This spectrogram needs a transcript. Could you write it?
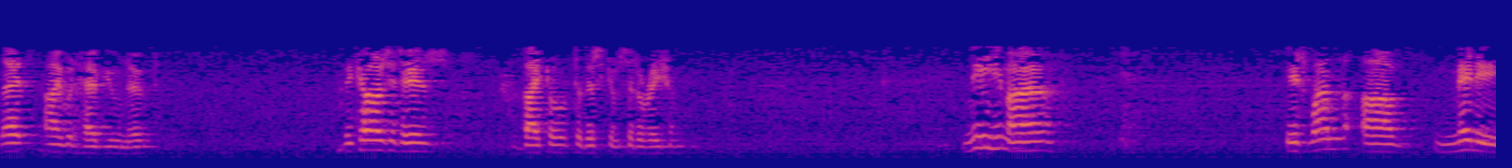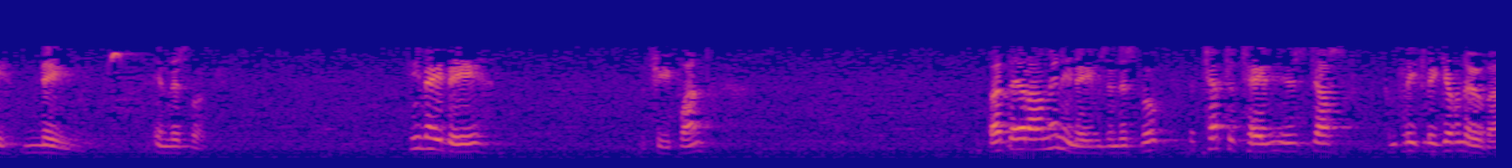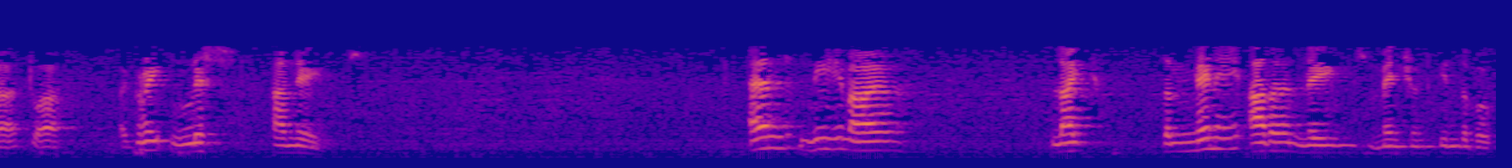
that I would have you note, because it is vital to this consideration. Nehemiah is one of many names in this book. He may be the chief one, but there are many names in this book. Chapter 10 is just completely given over to a, a great list of names. And Nehemiah, like the many other names mentioned in the book,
